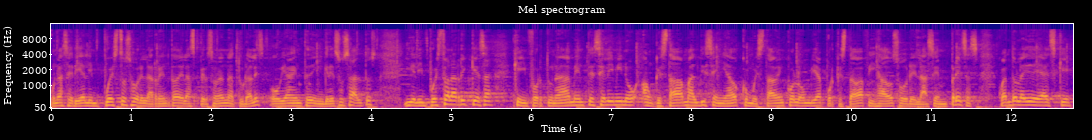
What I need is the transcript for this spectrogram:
Una sería el impuesto sobre la renta de las personas naturales, obviamente de ingresos altos, y el impuesto a la riqueza que infortunadamente se eliminó, aunque estaba mal diseñado como estaba en Colombia porque estaba fijado sobre las empresas, cuando la idea es que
